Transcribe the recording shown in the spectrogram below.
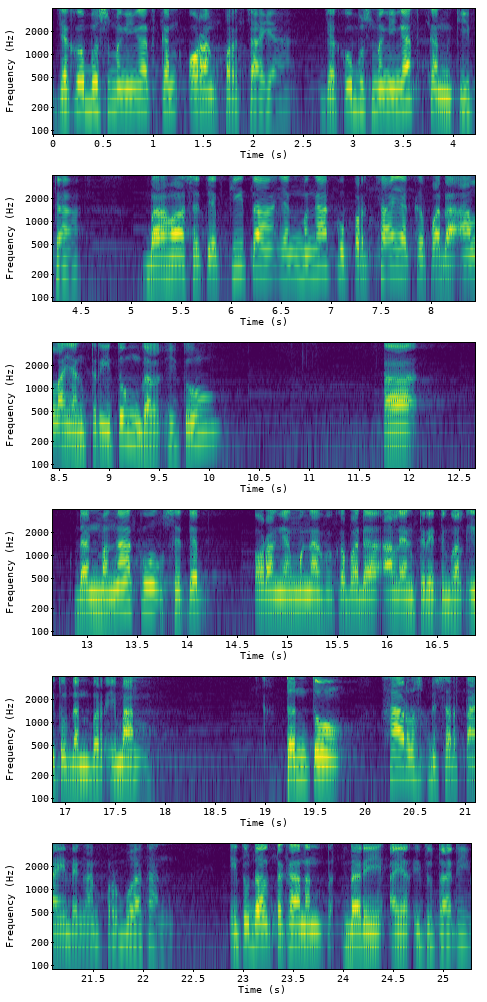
Jakobus mengingatkan orang percaya, Jakobus mengingatkan kita bahwa setiap kita yang mengaku percaya kepada Allah yang Tritunggal itu uh, dan mengaku setiap orang yang mengaku kepada Allah yang Tritunggal itu dan beriman tentu harus disertai dengan perbuatan. Itu dalam tekanan dari ayat itu tadi.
